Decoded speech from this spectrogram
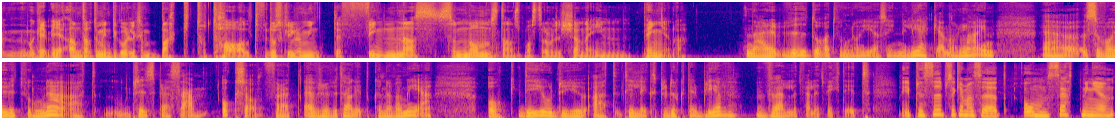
Mm, okej, men jag antar att de inte går liksom back totalt för då skulle de inte finnas. Så någonstans måste de väl tjäna in pengarna när vi då var tvungna att ge oss in i leken online, eh, så var ju vi tvungna att prispressa också för att överhuvudtaget kunna vara med. Och det gjorde ju att tilläggsprodukter blev väldigt, väldigt viktigt. I princip så kan man säga att omsättningen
